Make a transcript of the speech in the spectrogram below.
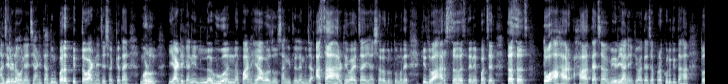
अजीर्ण होण्याची आणि त्यातून परत पित्त वाढण्याची शक्यता आहे. म्हणून या ठिकाणी लघु अन्नपान हे आवर्जून सांगितलेलं आहे. म्हणजे असा आहार ठेवायचा आहे ह्या शरद ऋतूमध्ये की जो आहार सहजतेने पचेल. तसंच तो आहार हा त्याच्या वीर्याने किंवा त्याच्या प्रकृतीतः तो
